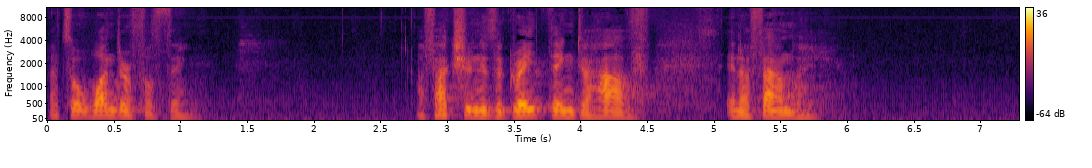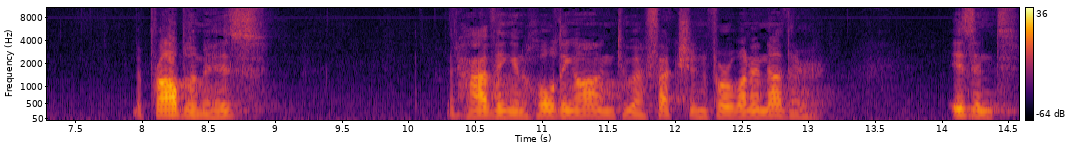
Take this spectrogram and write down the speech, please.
That's a wonderful thing. Affection is a great thing to have in a family. The problem is that having and holding on to affection for one another isn't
